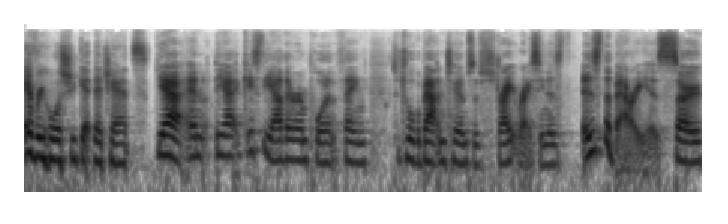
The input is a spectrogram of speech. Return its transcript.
every horse should get their chance. Yeah, and the, I guess the other important thing to talk about in terms of straight racing is is the barriers. So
